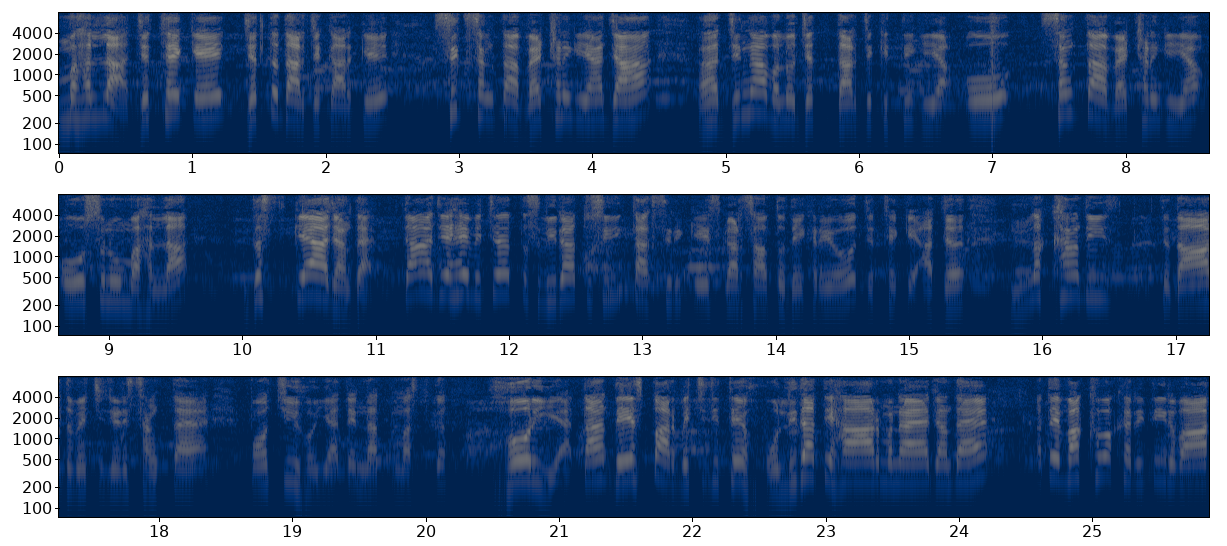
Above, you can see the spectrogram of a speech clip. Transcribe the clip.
ਮਹੱਲਾ, ਜਿੱਥੇ ਕਿ ਜਿੱਤ ਦਰਜ ਕਰਕੇ ਸਿੱਖ ਸੰਗਤਾਂ ਬੈਠਣਗੀਆਂ ਜਾਂ ਜਿਨ੍ਹਾਂ ਵੱਲੋਂ ਜਿੱਤ ਦਰਜ ਕੀਤੀ ਗਈ ਆ, ਉਹ ਸੰਗਤਾਂ ਬੈਠਣਗੀਆਂ ਉਸ ਨੂੰ ਮਹੱਲਾ ਦੱਸ, ਕਿਹਾ ਜਾਂਦਾ ਹੈ। ਤਾਂ ਅਜਿਹੇ ਵਿੱਚ ਤਸਵੀਰਾਂ ਤੁਸੀਂ ਤਖਤ ਸ੍ਰੀ ਕੇਸਗੜ੍ਹ ਸਾਹਿਬ ਤੋਂ ਦੇਖ ਰਹੇ ਹੋ, ਜਿੱਥੇ ਕਿ ਅੱਜ ਲੱਖਾਂ ਦੀ ਤਦਾਦ ਵਿੱਚ ਜਿਹੜੀ ਸੰਗਤ ਹੈ, ਪਹੁੰਚੀ ਹੋਈ ਹੈ ਤੇ ਨਤਮਸਤਕ ਹੋ ਰਹੀ ਹੈ। ਤਾਂ ਦੇਸ਼ ਭਰ ਵਿੱਚ ਜਿੱਥੇ ਹੋਲੀ ਦਾ ਤਿਹਾਰ ਮਨਾਇਆ ਜਾਂਦਾ ਹੈ ਅਤੇ ਵੱਖ-ਵੱਖ ਰੀਤੀ ਰਿਵਾਜ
